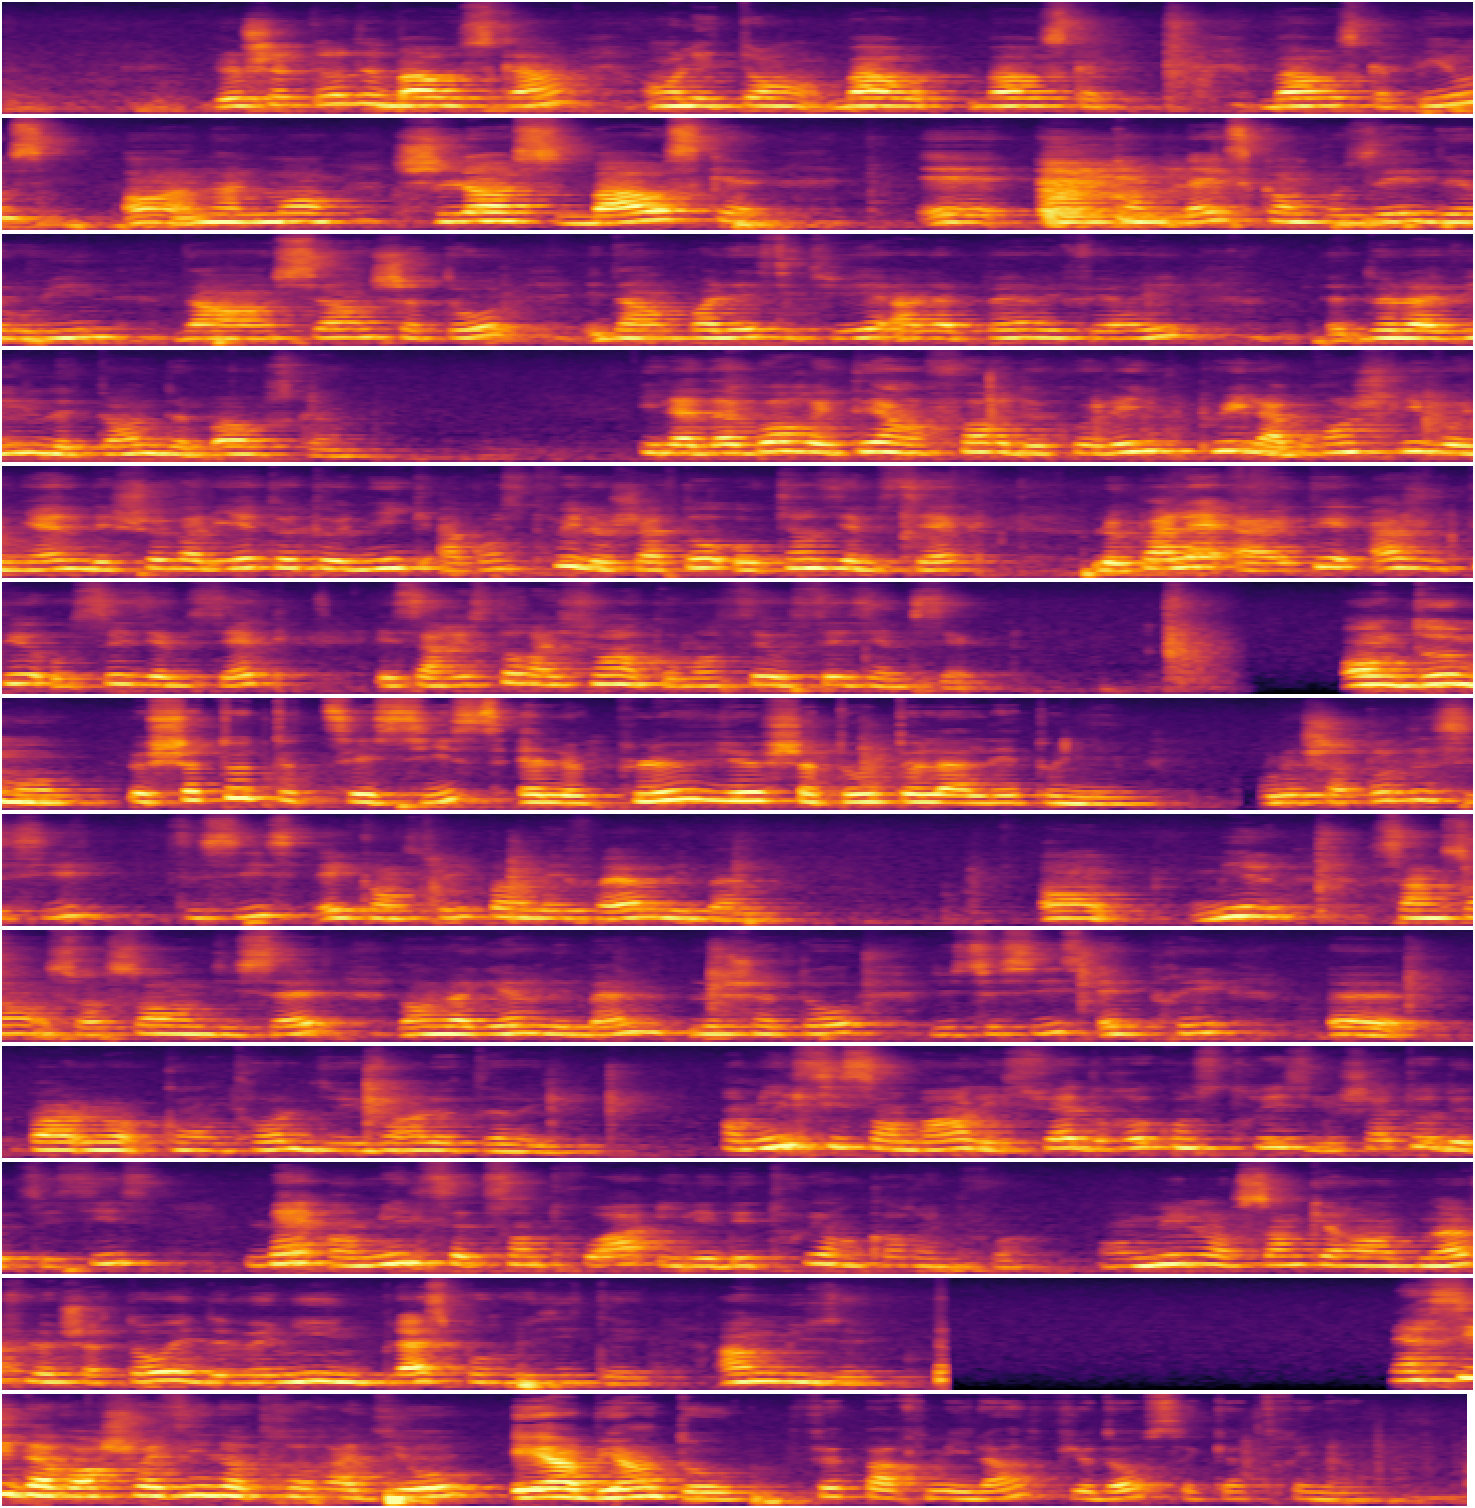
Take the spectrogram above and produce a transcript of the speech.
Le château de Bauska, en letton Bau, Bauska, Bauskapius, en allemand Schloss Bauske, est un complexe composé des ruines d'un ancien château et d'un palais situé à la périphérie de la ville lettonne de Bauska. Il a d'abord été un fort de colline, puis la branche livonienne des chevaliers teutoniques a construit le château au XVe siècle. Le palais a été ajouté au XVIe siècle et sa restauration a commencé au XVIe siècle. En deux mots, Le château de Tsessis est le plus vieux château de la Lettonie. Le château de Cécis Cécis est construit par les frères Liban. En 1577, dans la guerre libane, le château de Cécis est pris euh, par le contrôle du roi le Terrible. En 1620, les Suèdes reconstruisent le château de Tsessis, mais en 1703, il est détruit encore une fois. En 1949, le château est devenu une place pour visiter, un musée. Merci d'avoir choisi notre radio. Et à bientôt. Fait par Mila, Fyodor et Katrina.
